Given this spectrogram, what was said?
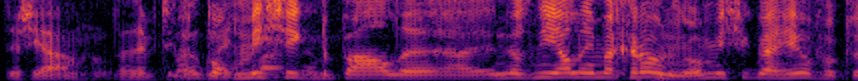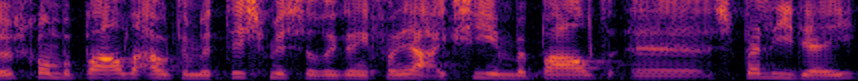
Dus ja, dat heb je natuurlijk Maar ook toch mis ik bepaalde, eh, en dat is niet alleen bij Groningen hoor, mis ik bij heel veel clubs, gewoon bepaalde automatismes. Dat ik denk van ja, ik zie een bepaald spelidee.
